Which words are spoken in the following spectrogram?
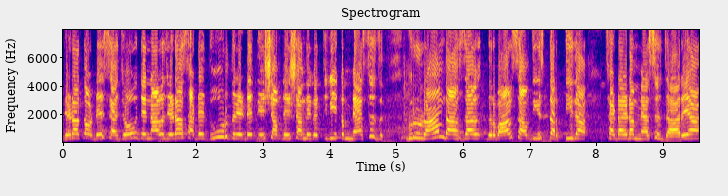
ਜਿਹੜਾ ਤੁਹਾਡੇ ਸਹਿਯੋਗ ਦੇ ਨਾਲ ਜਿਹੜਾ ਸਾਡੇ ਦੂਰ ਦਰੇਡੇ ਦੇਸ਼ਾਂ ਵਿਦੇਸ਼ਾਂ ਦੇ ਵਿੱਚ ਵੀ ਇੱਕ ਮੈਸੇਜ ਗੁਰੂ ਰਾਮਦਾਸ ਦਾ ਦਰਬਾਰ ਸਾਹਿਬ ਦੀ ਇਸ ਧਰਤੀ ਦਾ ਸਾਡਾ ਜਿਹੜਾ ਮੈਸੇਜ ਜਾ ਰਿਹਾ,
